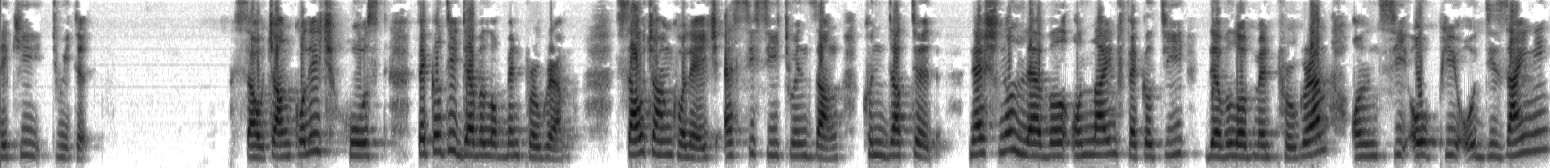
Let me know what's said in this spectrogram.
Lekhi tweeted. Sao Chang College hosts Faculty Development Program. Sao Chang College SCC Tuensang conducted national level online faculty development program on COPO designing,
